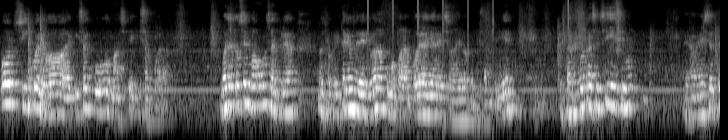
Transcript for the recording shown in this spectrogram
por 5 elevado a x al cubo más x al cuadrado. Bueno, entonces vamos a emplear nuestros criterios de derivada como para poder hallar eso de lo que me están pidiendo. Esta respuesta es sencillísimo. Déjame decirte.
